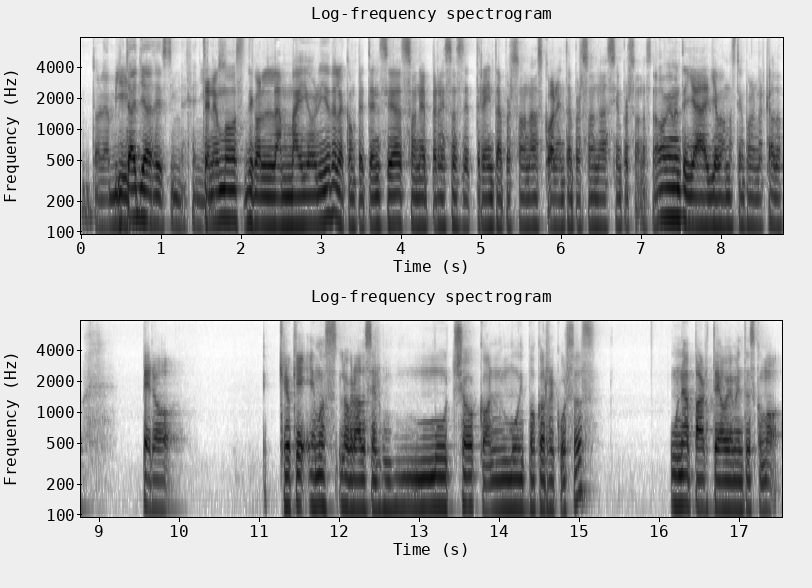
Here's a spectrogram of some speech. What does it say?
entonces la mitad ya es ingenieros. Tenemos, digo, la mayoría de la competencia son empresas de 30 personas, 40 personas, 100 personas, ¿no? Obviamente ya llevamos tiempo en el mercado, pero creo que hemos logrado hacer mucho con muy pocos recursos. Una parte obviamente es como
